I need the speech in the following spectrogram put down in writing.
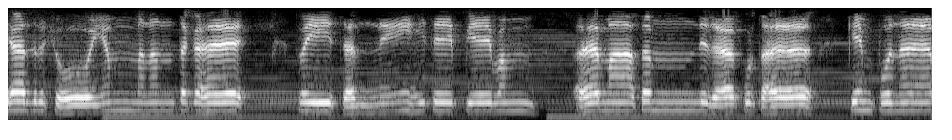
यादृशोऽयम् अनन्तकः। त्वयि सन्निहितेऽप्येवम् अहमासं निराकृतः। किं पुनः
